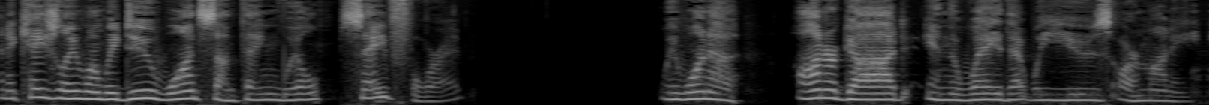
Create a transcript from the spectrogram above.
And occasionally, when we do want something, we'll save for it. We want to honor God in the way that we use our money.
